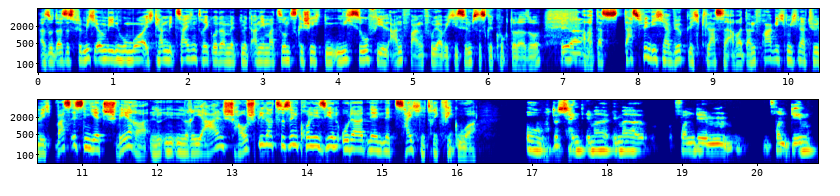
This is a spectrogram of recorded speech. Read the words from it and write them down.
Also das ist für mich irgendwie ein Humor. Ich kann mit Zeichentrick oder mit, mit Animationsgeschichten nicht so viel anfangen. Früher habe ich die Simpsons geguckt oder so. Ja. Aber das, das finde ich ja wirklich klasse. Aber dann frage ich mich natürlich, was ist denn jetzt schwerer, einen, einen realen Schauspieler zu synchronisieren oder eine, eine Zeichentrickfigur? Oh, das hängt immer, immer von dem von dem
